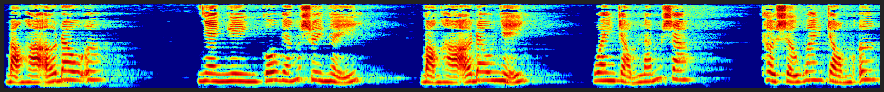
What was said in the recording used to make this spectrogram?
Bọn họ ở đâu ư? Nhà nghiêng cố gắng suy nghĩ, bọn họ ở đâu nhỉ? Quan trọng lắm sao? Thật sự quan trọng ư?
